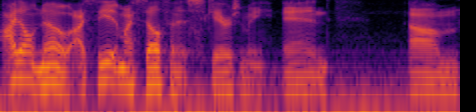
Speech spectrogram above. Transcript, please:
I don't know. I see it myself, and it scares me. And um,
